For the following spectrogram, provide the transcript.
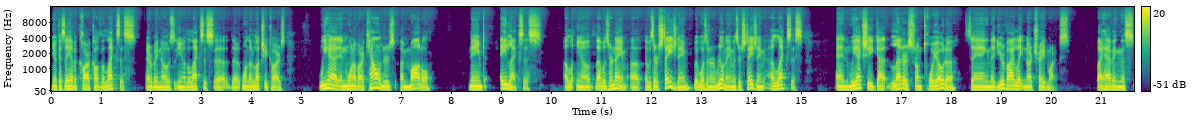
you know, because they have a car called the Lexus. Everybody knows, you know, the Lexus, uh, the, one of their luxury cars. We had in one of our calendars a model named Alexis. You know, that was her name. Uh, it was her stage name, but it wasn't her real name. It was her stage name, Alexis. And we actually got letters from Toyota saying that you're violating our trademarks by having this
